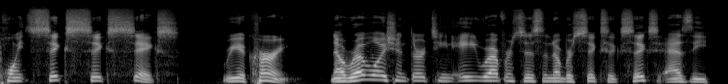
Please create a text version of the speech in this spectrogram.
0.666 reoccurring. Now, Revelation 13 8 references the number 666 as the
